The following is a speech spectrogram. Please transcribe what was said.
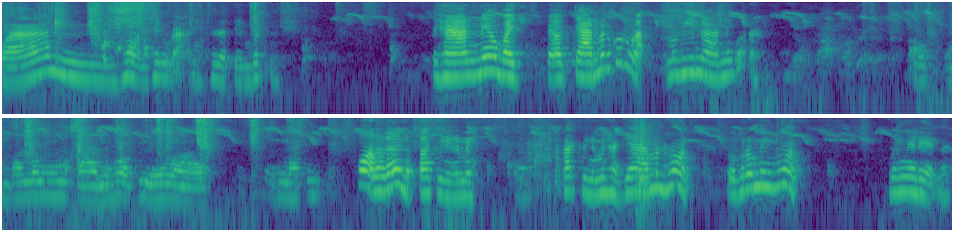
วานห่อนใช่ดูละนี่เธอเต็มเบิดไปหาอันแนวใบไปเอาจานมันก็ดูละมาพี่นานนึกว่ามันลงตายมันพอพี่ว่ามาที่ห่อนอะไรเนาะปลากินนี่ได้ไหมปลากินนี่มันหักยา มันห่อนตัวเพราะไม่ห่อนเบิ่งในแดดนะ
